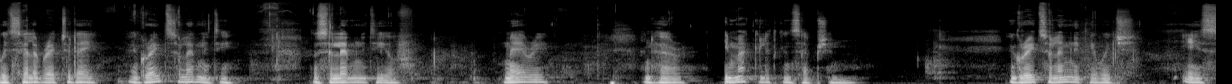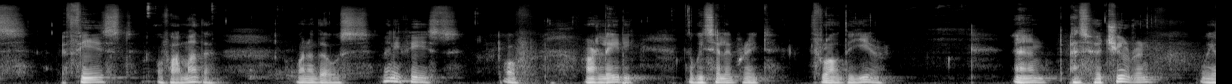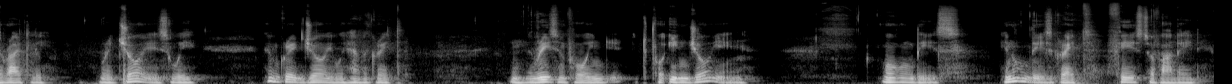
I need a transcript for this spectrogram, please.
we celebrate today a great solemnity, the solemnity of Mary and her Immaculate Conception. A great solemnity which is a feast of our Mother, one of those many feasts of Our Lady that we celebrate throughout the year. And as her children, we rightly rejoice, we have great joy, we have a great reason for, in, for enjoying all these, in all these great feasts of Our Lady.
